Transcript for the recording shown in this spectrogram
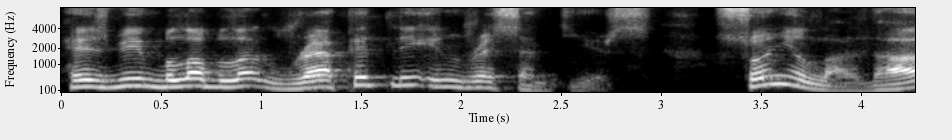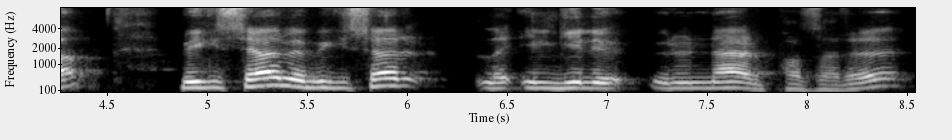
has been blah blah rapidly in recent years. Son yıllarda bilgisayar ve bilgisayarla ilgili ürünler pazarı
